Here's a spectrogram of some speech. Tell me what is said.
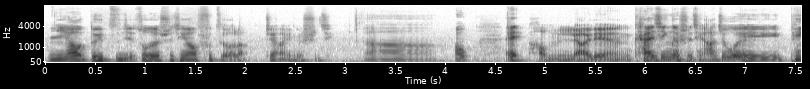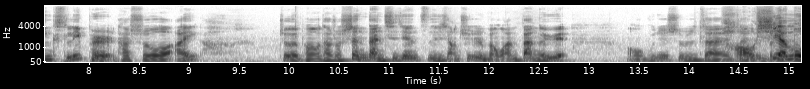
你要对自己做的事情要负责了，这样一个事情啊。好，哎，好，我们聊一点开心的事情啊。这位 Pink Sleeper 他说，哎，这位朋友他说，圣诞期间自己想去日本玩半个月。哦，我估计是不是在好羡慕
